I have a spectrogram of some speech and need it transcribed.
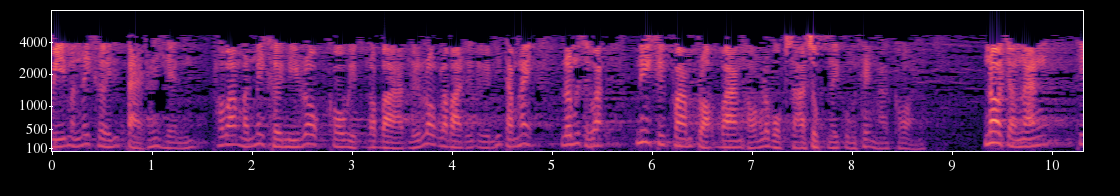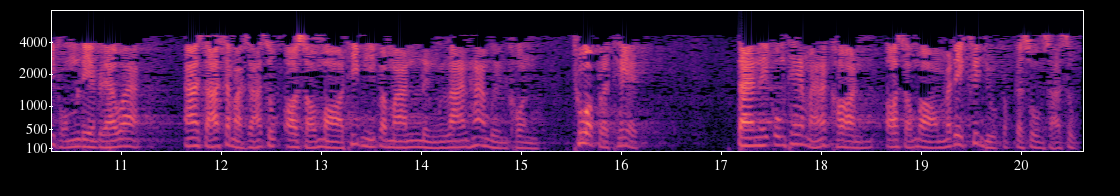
ฝีมันไม่เคยแตกให้เห็น เพราะว่ามันไม่เคยมีโรคโควิดระบาดหรือโรคระบาดอื่นๆ ที่ทำให้เริ่มรู้สึกว่านี่คือความเปราะบางของระบบสาธารณสุขในกรุงเทพมหานคร นอกจากนั้นที่ผมเรียนไปแล้วว่า อาสาสมัครสาธารณสุขอสมที่มีประมาณหนึ่งล้านห้าหมื่นคน ทั่วประเทศ แต่ในกรุงเทพมหานคร อสมไม่ได้ขึ้นอยู่กับกระทรวงสาธารณสุข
